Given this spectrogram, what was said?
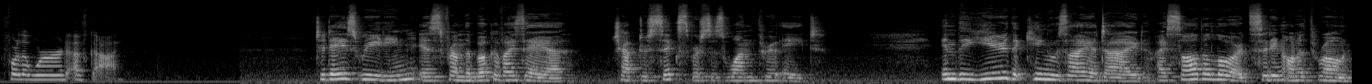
for the word of God. Today's reading is from the book of Isaiah, chapter 6, verses 1 through 8. In the year that King Uzziah died, I saw the Lord sitting on a throne,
